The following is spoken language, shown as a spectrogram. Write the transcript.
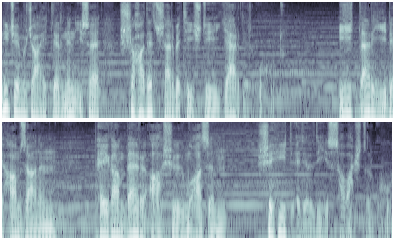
nice mücahitlerinin ise şehadet şerbeti içtiği yerdir Uhud. Yiğitler yiğidi Hamza'nın, peygamber aşığı Muaz'ın şehit edildiği savaştır Uhud.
